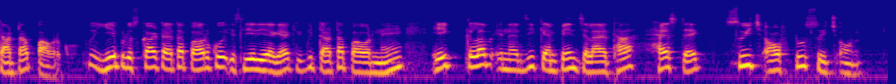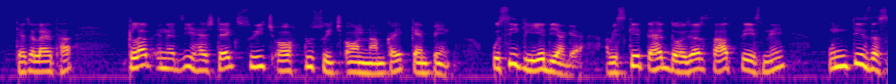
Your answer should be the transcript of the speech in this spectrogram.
टाटा पावर को। तो ये पुरस्कार टाटा पावर को इसलिए दिया गया क्योंकि टाटा पावर ने एक क्लब एनर्जी कैंपेन चलाया था hashtag switch off to switch on क्या चलाया था? Club energy hashtag switch off to switch on नाम का एक कैंपेन उसी के लिए दिया गया। अब इसके तहत 2007 से इसने उनतीस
